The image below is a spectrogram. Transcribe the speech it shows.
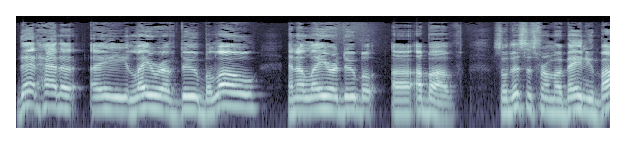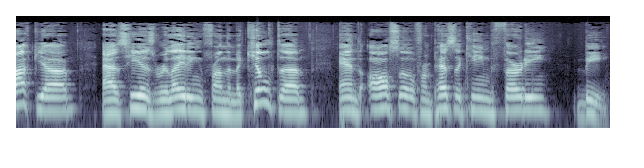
that had a, a layer of dew below and a layer of dew uh, above. So this is from Rabbeinu Bachya as he is relating from the Mekilta and also from Pesachim 30b.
